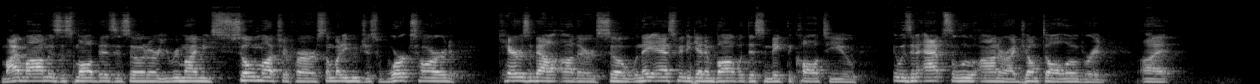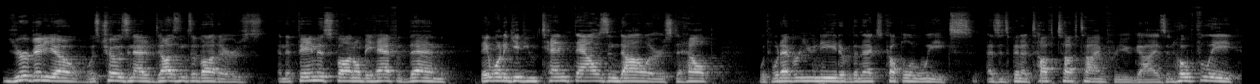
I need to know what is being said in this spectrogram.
My mom is a small business owner. You remind me so much of her, somebody who just works hard, cares about others. So when they asked me to get involved with this and make the call to you, it was an absolute honor. I jumped all over it. Uh, your video was chosen out of dozens of others, and the Famous Fund, on behalf of them, they want to give you $10,000 to help with whatever you need over the next couple of weeks, as it's been a tough, tough time for you guys. And hopefully,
